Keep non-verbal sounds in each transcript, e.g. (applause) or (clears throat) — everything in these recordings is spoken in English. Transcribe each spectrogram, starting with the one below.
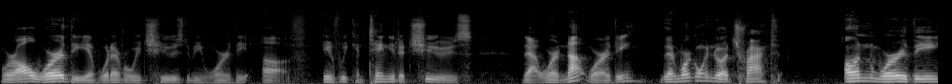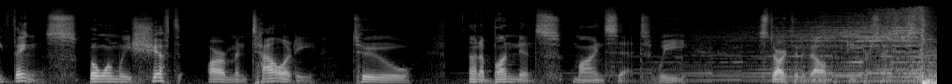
We're all worthy of whatever we choose to be worthy of. If we continue to choose that we're not worthy, then we're going to attract unworthy things. But when we shift our mentality to an abundance mindset, we start to develop a deeper sense.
